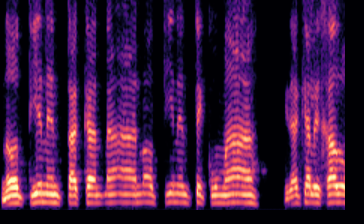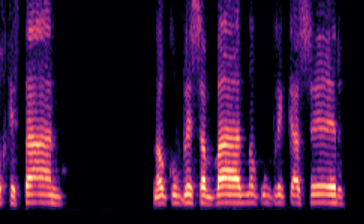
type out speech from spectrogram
no tienen tacaná, no tienen tecumá, mira qué alejados que están, no cumple Shabbat, no cumple Kasher,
